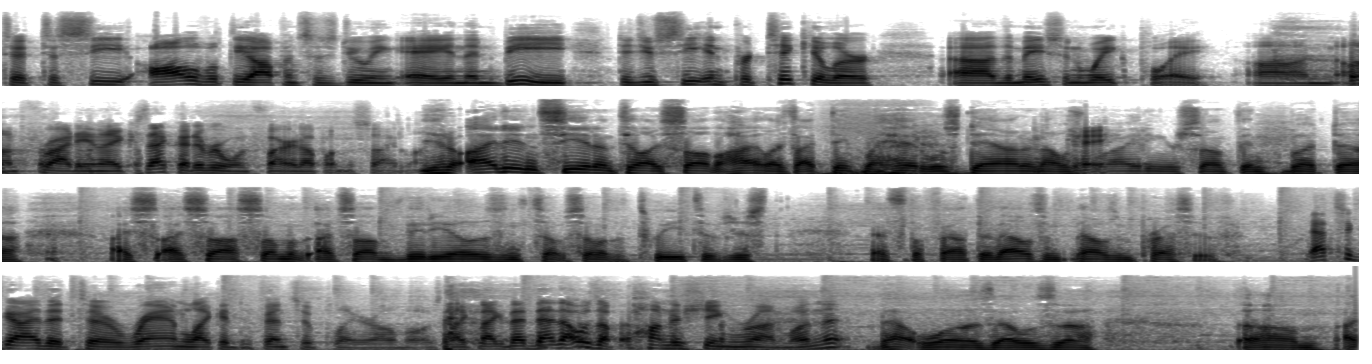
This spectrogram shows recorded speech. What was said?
to, to see all of what the offense is doing, A, and then B, did you see in particular uh, the Mason Wake play on, on Friday night? Because that got everyone fired up on the sideline. You know, I didn't see it until I saw the highlights. I think my head was down and I was okay. writing or something, but uh, I, I, saw some of, I saw videos and some, some of the tweets of just – that stuff out there. That was that was impressive. That's a guy that uh, ran like a defensive player almost. Like like that, that, that was a punishing run, wasn't it? That was that was. Uh, um, I,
